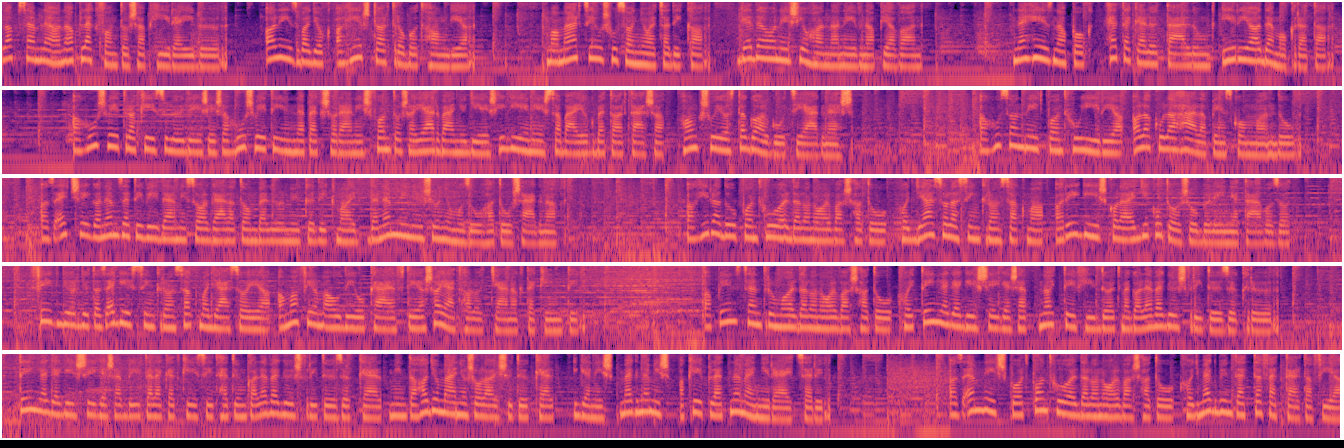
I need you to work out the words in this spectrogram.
Lapszemle a nap legfontosabb híreiből. Alíz vagyok, a hírstart robot hangja. Ma március 28-a. Gedeon és Johanna névnapja van. Nehéz napok, hetek előtt állunk, írja a Demokrata. A húsvétra készülődés és a húsvéti ünnepek során is fontos a járványügyi és higiénés szabályok betartása, hangsúlyozta Galgóci Ágnes. A 24.hu írja, alakul a hálapénzkommandó. Az egység a Nemzeti Védelmi Szolgálaton belül működik majd, de nem minősül nyomozóhatóságnak. A hiradó.hu oldalon olvasható, hogy gyászol a szinkron szakma, a régi iskola egyik utolsó bölénye távozott. Fék Györgyöt az egész szinkron szakma gyászolja, a Mafilm Audio Kft. a saját halottjának tekinti. A pénzcentrum oldalon olvasható, hogy tényleg egészségesebb, nagy tévhíd dölt meg a levegős fritőzökről. Tényleg egészségesebb ételeket készíthetünk a levegős fritőzökkel, mint a hagyományos olajsütőkkel, igenis, meg nem is, a képlet nem ennyire egyszerű. Az m4sport.hu oldalon olvasható, hogy megbüntette Fettelt a fia.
